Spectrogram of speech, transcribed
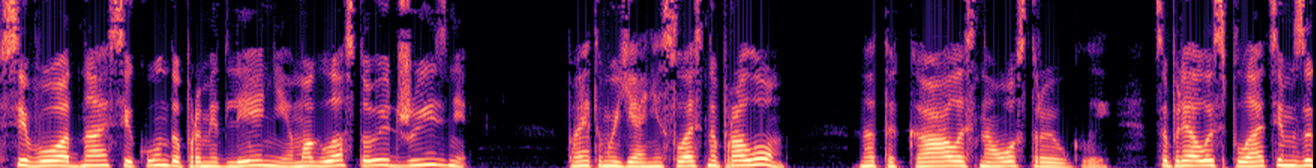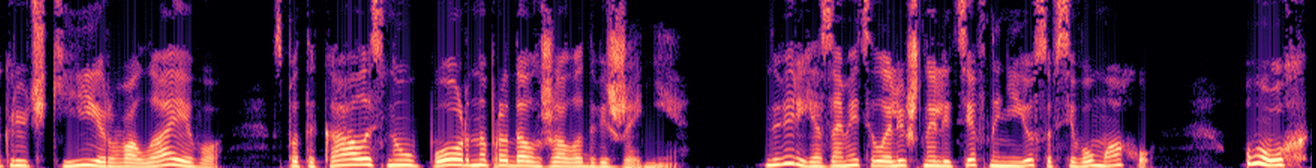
Всего одна секунда промедления могла стоить жизни. Поэтому я неслась на пролом, натыкалась на острые углы, цеплялась платьем за крючки и рвала его, спотыкалась, но упорно продолжала движение. Дверь я заметила, лишь налетев на нее со всего маху. «Ох!»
